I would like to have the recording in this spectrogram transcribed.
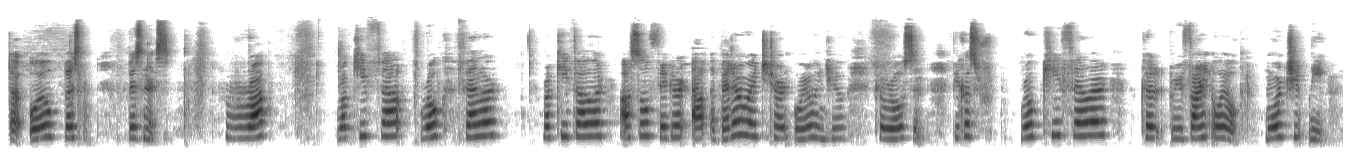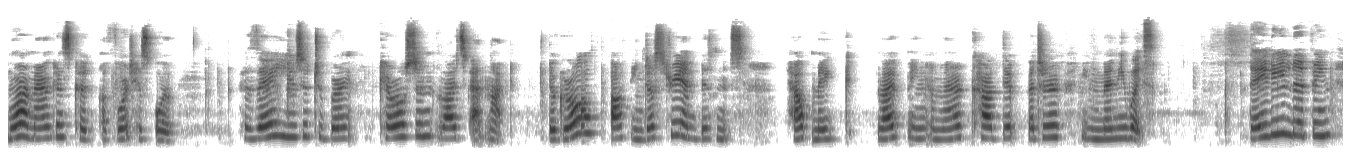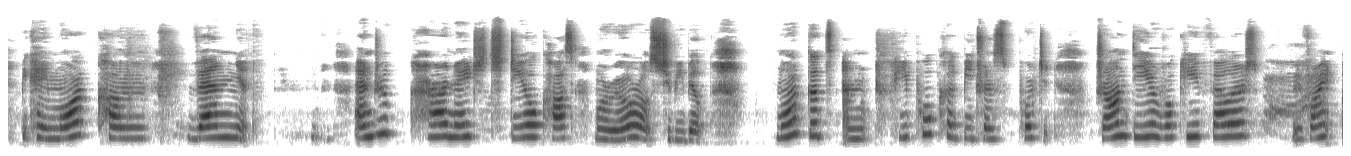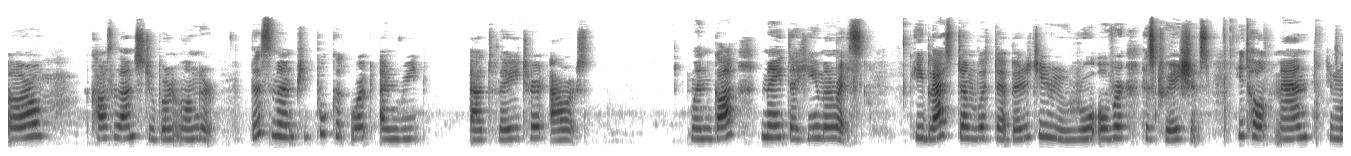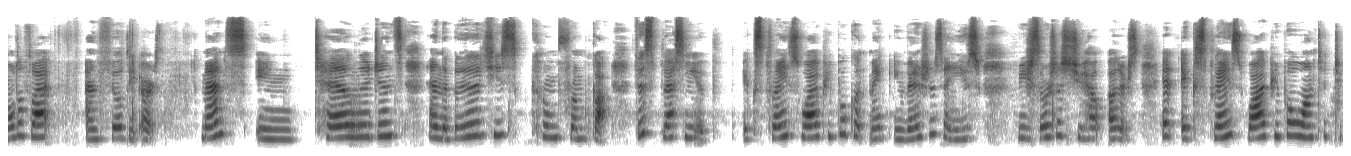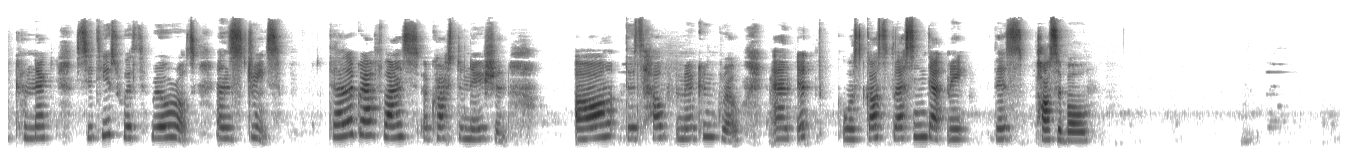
the oil bus business. Rock Rockefeller, Rockefeller Rockefeller also figured out a better way to turn oil into kerosene because Rockefeller could refine oil more cheaply. More Americans could afford his oil. They used it to burn kerosene lights at night. The growth of industry and business helped make life in America better in many ways. Daily living became more convenient. Andrew Carnegie steel caused more railroads to be built. More goods and people could be transported. John D. Rockefeller's refined oil caused lamps to burn longer. This meant people could work and read at later hours. When God made the human race, He blessed them with the ability to rule over His creations. He told man to multiply and fill the earth. Man's intelligence and abilities come from God. This blessing explains why people could make inventions and use resources to help others. It explains why people wanted to connect cities with railroads and streets telegraph lines across the nation. All this helped America grow, and it was God's blessing that made this possible.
